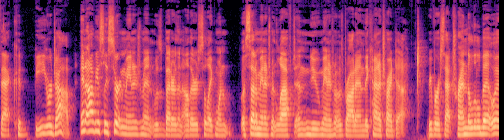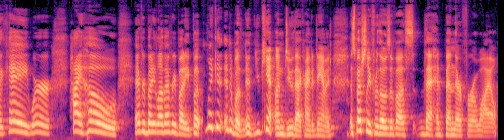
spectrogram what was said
that could be your job. And obviously certain management was better than others. So like when a set of management left and new management was brought in, they kind of tried to reverse that trend a little bit. Like, hey, we're hi ho, everybody love everybody. But like, it, it was you can't undo that kind of damage, especially for those of us that had been there for a while.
